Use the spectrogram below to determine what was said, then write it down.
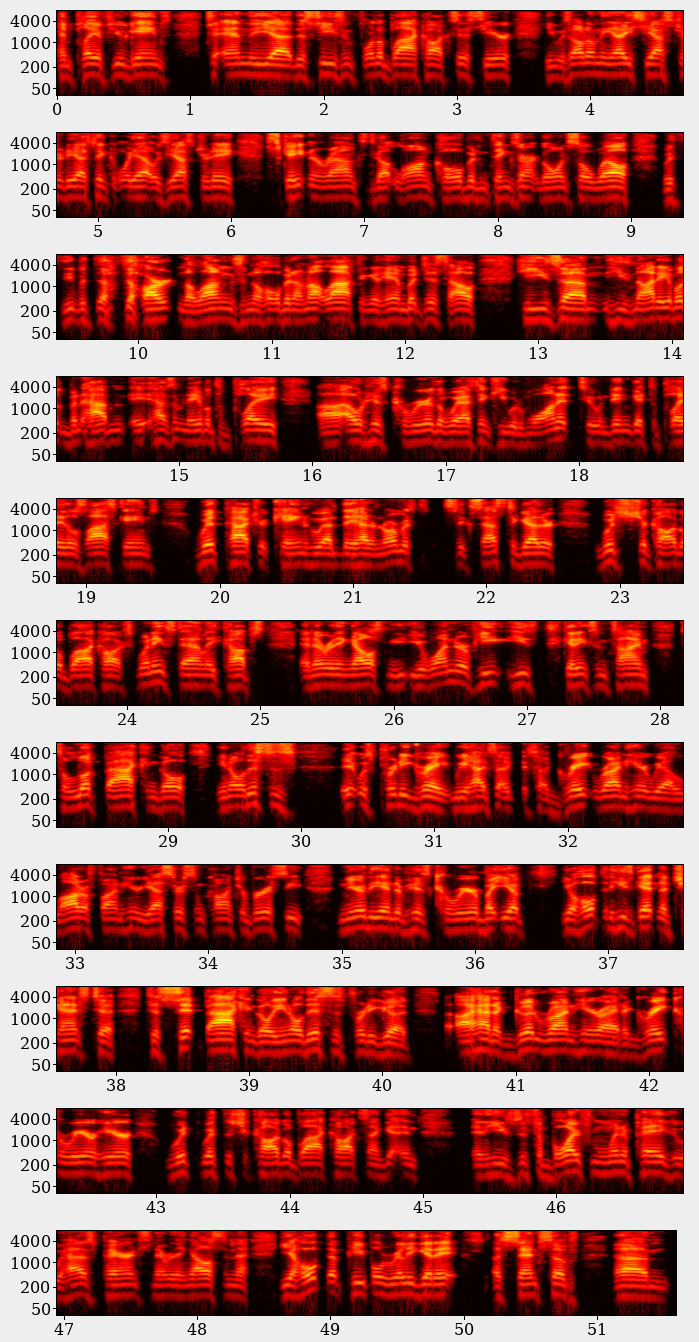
and play a few games to end the uh, the season for the Blackhawks this year. He was out on the ice yesterday. I think, oh yeah, it was yesterday, skating around because he's got long COVID and things aren't going so well with the, with the, the, heart and the lungs and the whole bit. I'm not laughing at him, but just how he's um, he's not able, but haven't hasn't been able to play uh, out his career the way I think he would want it to, and didn't get to play those last games with Patrick Kane, who had they had enormous success together with Chicago Blackhawks, winning Stanley Cups and everything else. And you wonder if he he's getting some time to look back and go, you know, this is was it was pretty great. We had a, a, great run here. We had a lot of fun here. Yes, there's some controversy near the end of his career, but you you hope that he's getting a chance to to sit back and go, you know, this is pretty good. I had a good run here. I had a great career here with with the Chicago Blackhawks. And, and and he's just a boy from Winnipeg who has parents and everything else. And you hope that people really get a, a sense of um,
